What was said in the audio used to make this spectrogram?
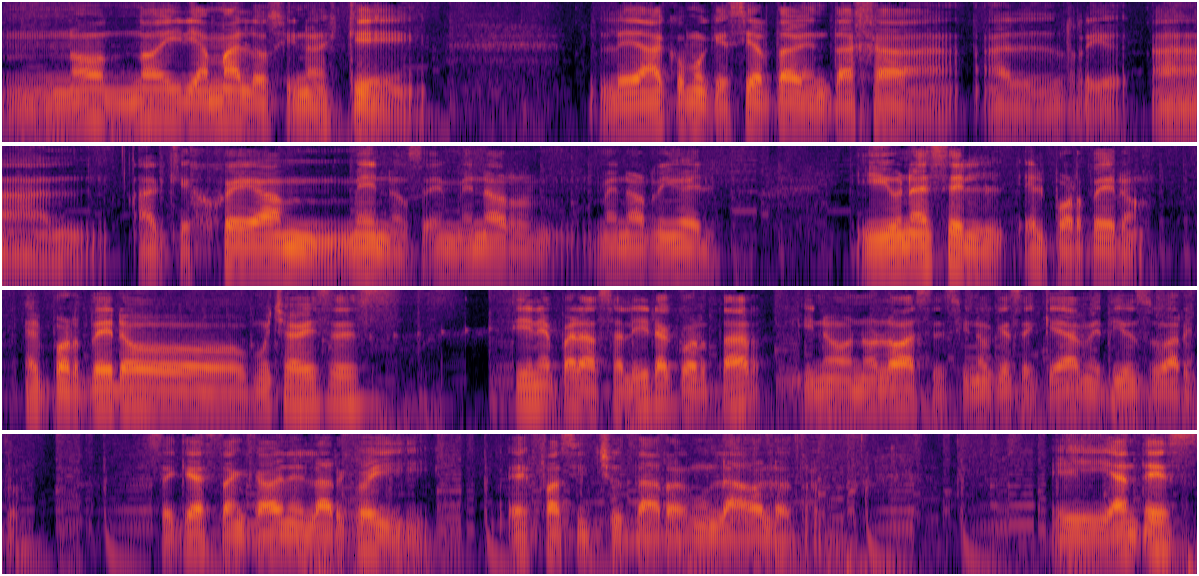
no, no diría malo, sino es que le da como que cierta ventaja al, al, al que juega menos, en menor, menor nivel. Y una es el, el portero. El portero muchas veces tiene para salir a cortar y no, no lo hace, sino que se queda metido en su arco. Se queda estancado en el arco y es fácil chutar de un lado al otro. Y antes,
